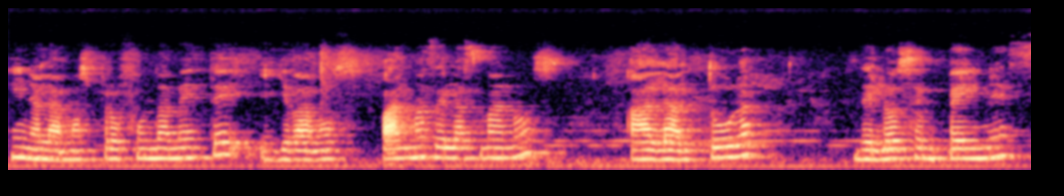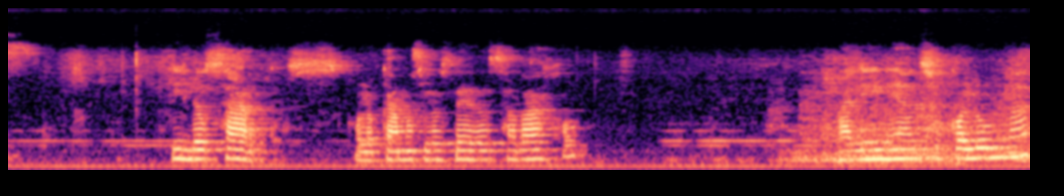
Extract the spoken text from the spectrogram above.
Inhalamos profundamente y llevamos palmas de las manos a la altura de los empeines y los arcos. Colocamos los dedos abajo, alinean su columna.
